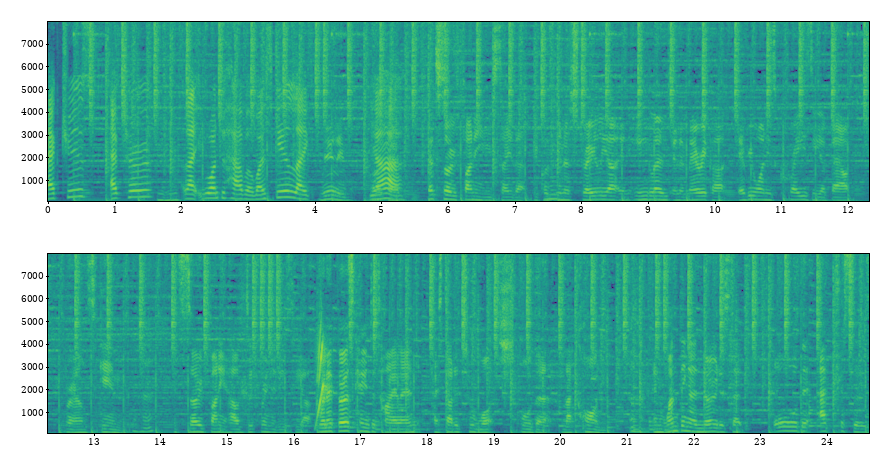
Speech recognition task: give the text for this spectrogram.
actress, actor, mm-hmm. like you want to have a white skin like Really? Yeah. Okay. That's so funny you say that because in mm. Australia and England and America, everyone is crazy about brown skin. Uh-huh. It's so funny how different it is here. When I first came to Thailand, I started to watch all the lakon. Uh-huh. And one thing I noticed that all the actresses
